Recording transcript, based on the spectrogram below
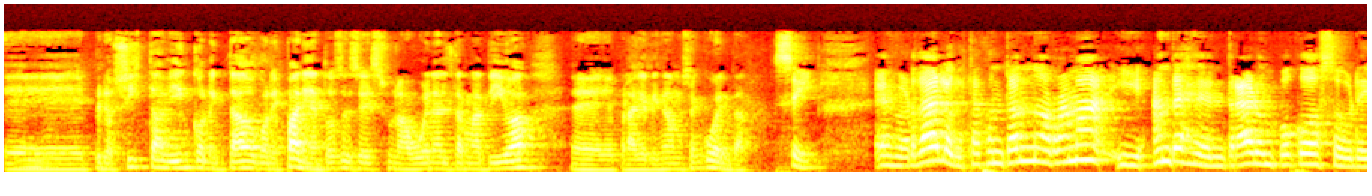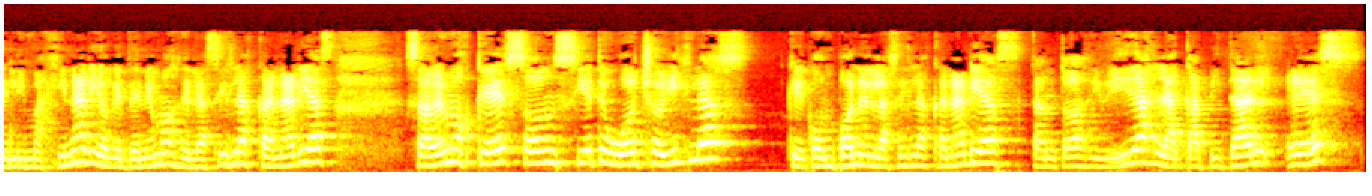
eh, pero sí está bien conectado con España, entonces es una buena alternativa eh, para que tengamos en cuenta. Sí, es verdad lo que estás contando, Rama, y antes de entrar un poco sobre el imaginario que tenemos de las Islas Canarias, sabemos que son siete u ocho islas que componen las Islas Canarias, están todas divididas, la capital es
